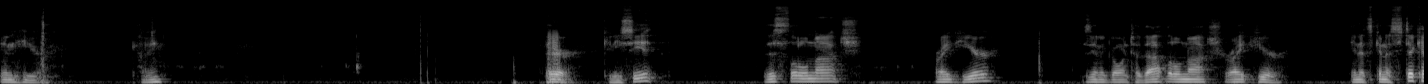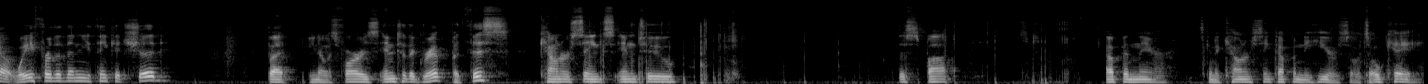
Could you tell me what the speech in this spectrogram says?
in here. Okay. There. Can you see it? This little notch right here is going to go into that little notch right here. And it's going to stick out way further than you think it should. But, you know, as far as into the grip, but this countersinks into this spot up in there. It's going to countersink up into here, so it's okay.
